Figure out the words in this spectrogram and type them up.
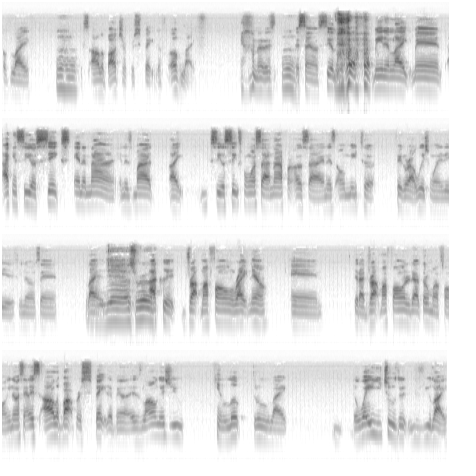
of life, mm-hmm. it's all about your perspective of life. I know this mm. that sounds silly. Meaning like, man, I can see a six and a nine, and it's my like see a six from one side, nine from the other side, and it's on me to figure out which one it is. You know what I'm saying? Like, yeah, that's real. I could drop my phone right now, and did I drop my phone or did I throw my phone? You know what I'm saying? It's all about perspective, and as long as you can look through like the way you choose to view life,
